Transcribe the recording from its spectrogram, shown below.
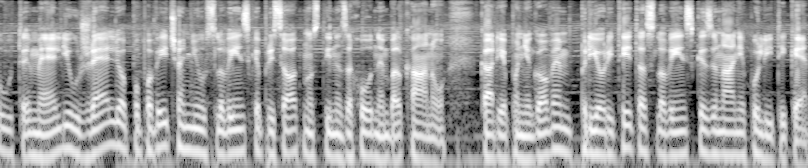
v temelju željo po povečanju slovenske prisotnosti na Zahodnem Balkanu, kar je po njegovem prioriteta slovenske zunanje politike.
